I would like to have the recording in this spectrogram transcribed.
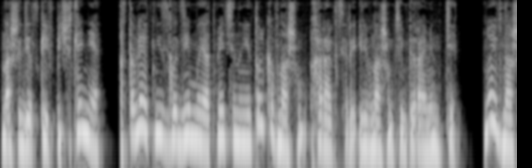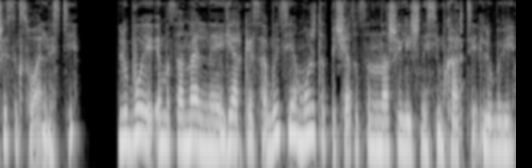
Наши детские впечатления оставляют неизгладимые отметины не только в нашем характере или в нашем темпераменте, но и в нашей сексуальности. Любое эмоциональное, яркое событие может отпечататься на нашей личной сим-карте любви.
